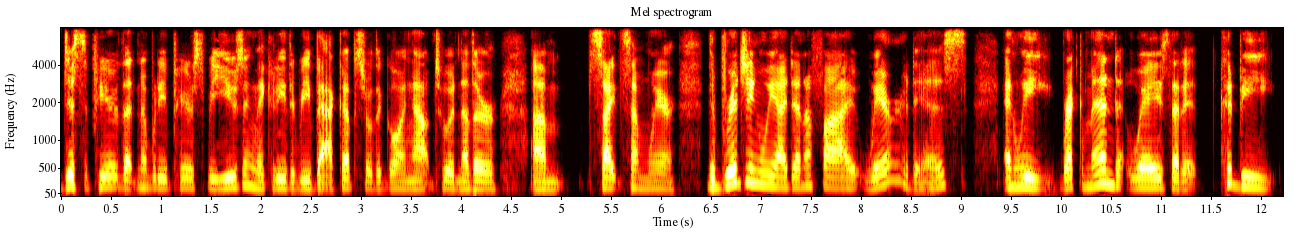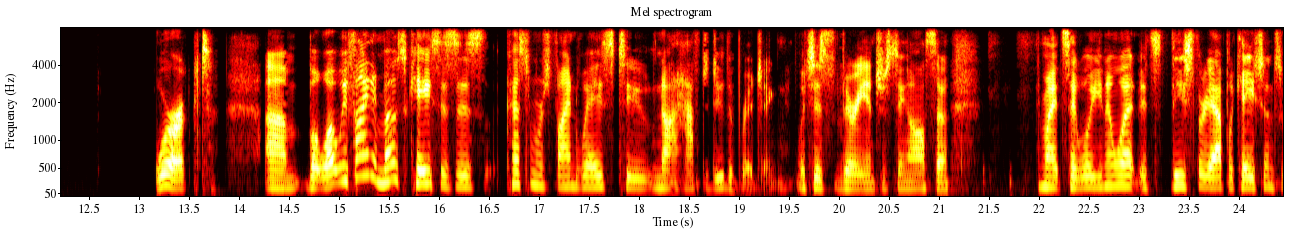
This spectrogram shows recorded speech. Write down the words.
disappear that nobody appears to be using. They could either be backups or they're going out to another um, site somewhere. The bridging we identify where it is and we recommend ways that it could be worked um, but what we find in most cases is customers find ways to not have to do the bridging, which is very interesting also might say, well, you know what? It's these three applications.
